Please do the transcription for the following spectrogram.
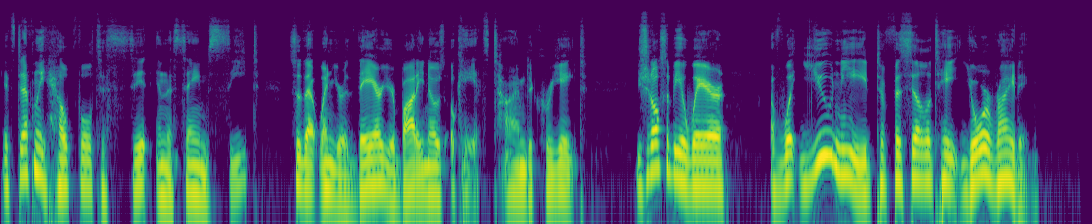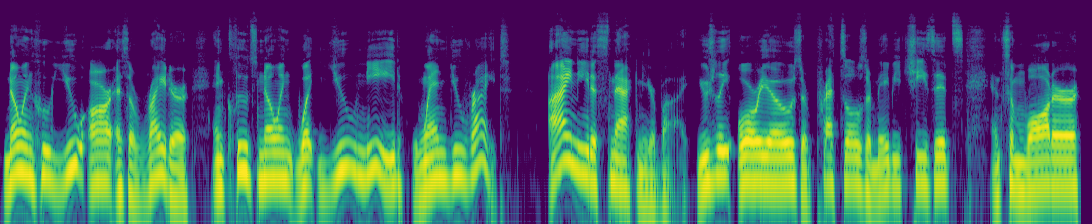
It's definitely helpful to sit in the same seat so that when you're there, your body knows, okay, it's time to create. You should also be aware of what you need to facilitate your writing. Knowing who you are as a writer includes knowing what you need when you write. I need a snack nearby, usually Oreos or pretzels or maybe Cheez Its and some water.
